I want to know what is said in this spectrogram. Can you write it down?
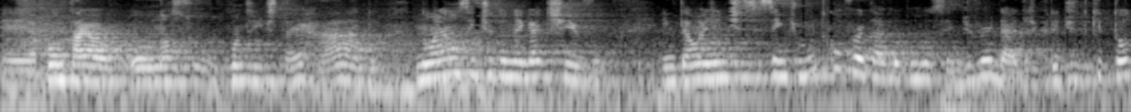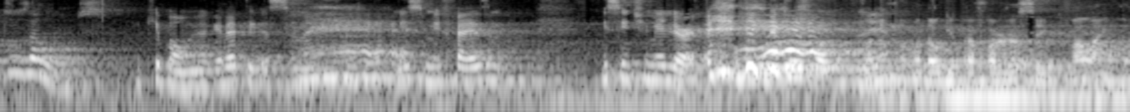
é, apontar o nosso quanto a gente está errado. Não é um sentido negativo. Então a gente se sente muito confortável com você, de verdade. Acredito que todos os alunos. Que bom, eu agradeço, né? Isso me faz me sentir melhor. Quando eu for mandar alguém pra fora, eu já sei o que falar, então.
